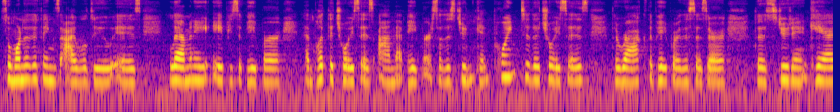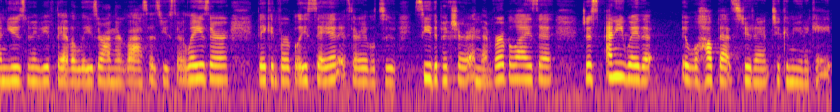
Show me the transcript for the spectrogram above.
So one of the things I will do is laminate a piece of paper and put the choices on that paper so the student can point to the choices, the rock, the paper, the scissor. The student can use maybe if they have a laser on their glasses, use their laser. They can verbally say it if they're able to see the picture and then verbalize it. Just any way that it will help that student to communicate.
